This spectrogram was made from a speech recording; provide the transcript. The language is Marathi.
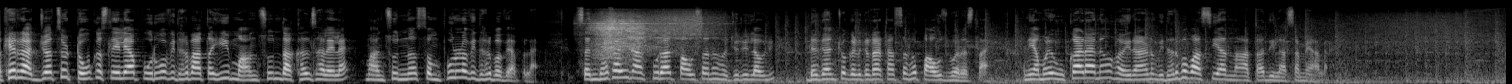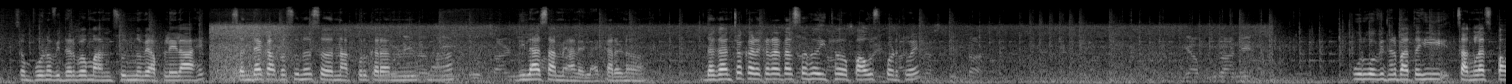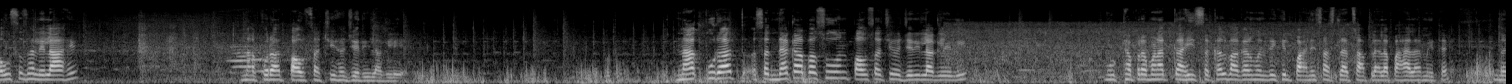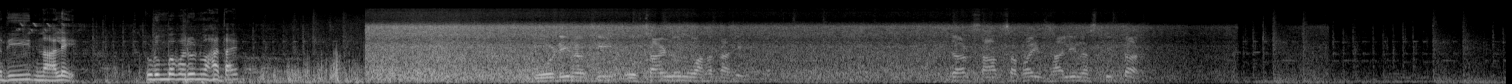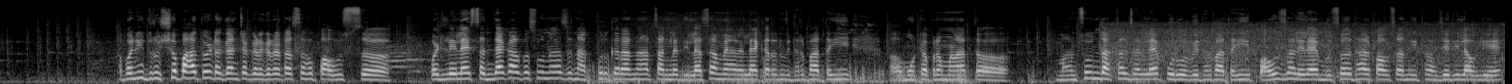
अखेर राज्याचं टोक असलेल्या पूर्व विदर्भातही मान्सून दाखल झालेला आहे. मान्सूननं संपूर्ण विदर्भ व्यापलाय. संध्याकाळी नागपुरात पावसानं हजेरी लावली. ढगांच्या गडगडाटासह पाऊस बरसलाय आणि यामुळे उकाड्यानं हैराण विदर्भवासियांना आता दिलासा मिळालाय. संपूर्ण विदर्भ मान्सूननं व्यापलेला आहे. संध्याकाळपासूनच नागपूरकरांना दिलासा मिळालेला आहे. कारण ढगांच्या कडकडाटासह इथं पाऊस पडतोय. पूर्व विदर्भातही चांगलाच पाऊस झालेला आहे. नागपुरात पावसाची हजेरी लागली आहे. नागपुरात संध्याकाळपासून पावसाची हजेरी लागलेली. मोठ्या प्रमाणात काही सखल भागांमध्ये देखील पाणी साचल्याचं आपल्याला पाहायला मिळत आहे नदी नाले तुडुंब भरून वाहत आहेत बोर्डी नदी ओसांडून वाहत आहे. जर साफसफाई झाली नसती तर आपण ही दृश्य पाहतोय ढगांच्या गडगडाटासह पाऊस पडलेला आहे. संध्याकाळपासूनच नागपूरकरांना चांगला दिलासा मिळालेला आहे कारण विदर्भातही मोठ्या प्रमाणात मान्सून दाखल झालेला आहे. पूर्व विदर्भातही पाऊस झालेला आहे. मुसळधार पावसानं इथं हजेरी लावली आहे.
